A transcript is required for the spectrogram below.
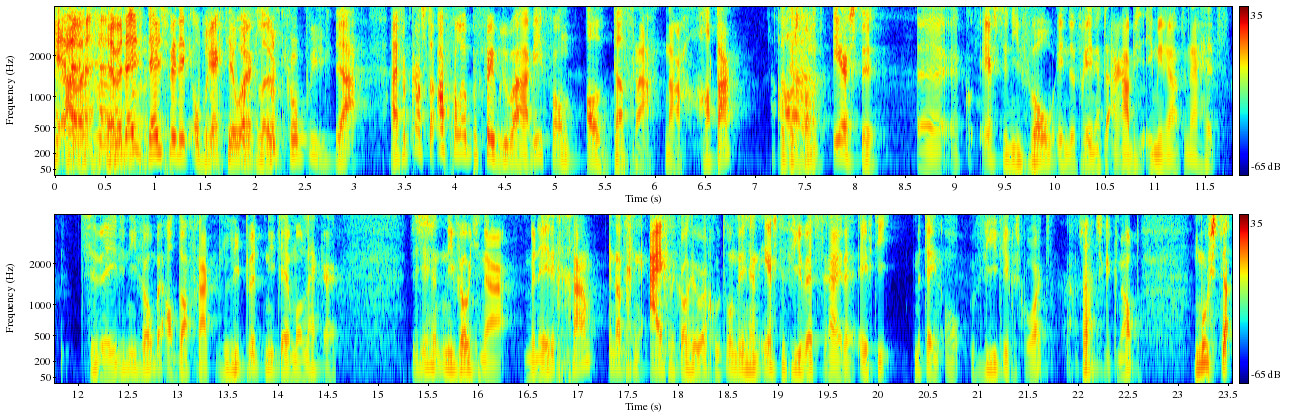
Ja, maar deze, deze vind ik oprecht heel erg leuk. kopie. Ja, hij verkaste afgelopen februari van Al Dafra naar Hatta. Dat is Ah. van het eerste, eh, eerste niveau in de Verenigde Arabische Emiraten naar het tweede niveau. Bij Al Dafra liep het niet helemaal lekker. Dus is een niveautje naar beneden gegaan. En dat ging eigenlijk al heel erg goed. Want in zijn eerste vier wedstrijden heeft hij meteen al vier keer gescoord. Nou, dat is hartstikke knap. Moesten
